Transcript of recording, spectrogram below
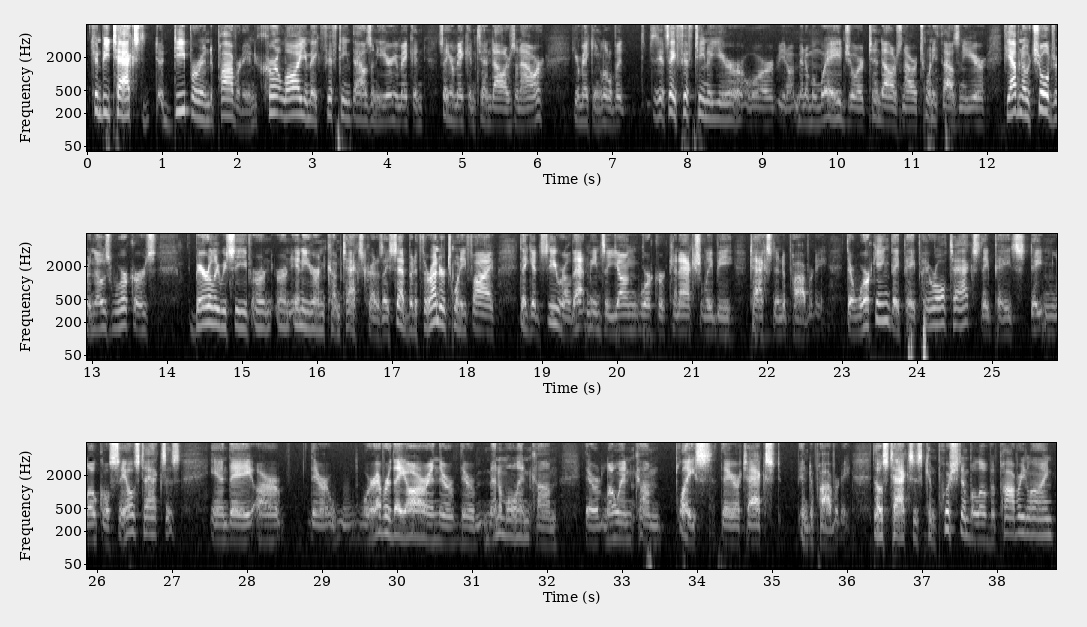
can be taxed deeper into poverty. In current law, you make 15000 a year, you're making, say you're making $10 an hour, you're making a little bit, say 15 a year or, you know, minimum wage or $10 an hour, 20,000 a year. If you have no children, those workers barely receive earn, earn any income tax credit, as I said. But if they're under 25, they get zero. That means a young worker can actually be taxed into poverty. They're working, they pay payroll tax, they pay state and local sales taxes, and they are they're wherever they are in their, their minimal income, their low income place, they are taxed into poverty. Those taxes can push them below the poverty line,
